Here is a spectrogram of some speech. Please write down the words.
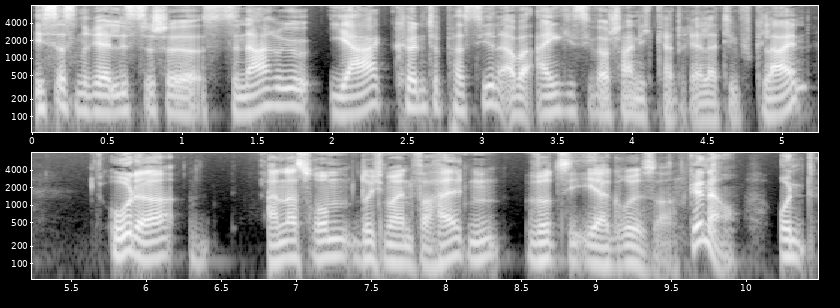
Ist das ein realistisches Szenario? Ja, könnte passieren, aber eigentlich ist die Wahrscheinlichkeit relativ klein. Oder andersrum, durch mein Verhalten wird sie eher größer. Genau. Und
